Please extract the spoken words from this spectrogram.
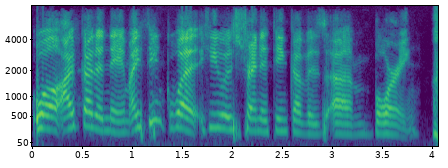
Well, I've got a name. I think what he was trying to think of is um, boring.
